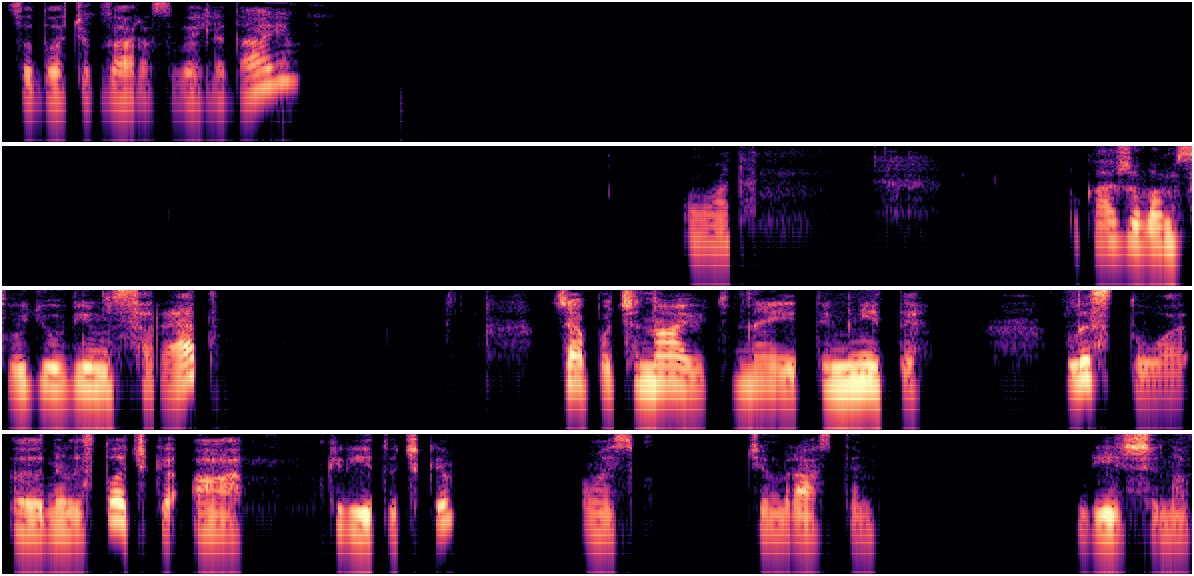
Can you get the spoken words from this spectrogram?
Садочок зараз виглядає. От. Покажу вам свою вімсеред. Вже починають в неї темніти листо, е, не листочки, а квіточки. Ось чим раз тим більше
